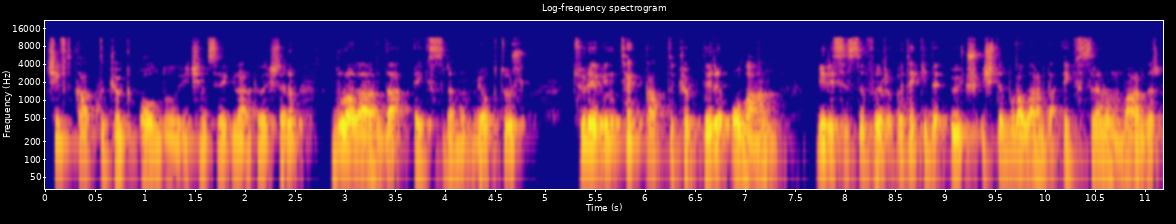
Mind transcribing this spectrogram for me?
çift katlı kök olduğu için sevgili arkadaşlarım buralarda ekstremum yoktur. Türevin tek katlı kökleri olan Birisi 0 öteki de 3 işte buralarda ekstremum vardır.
